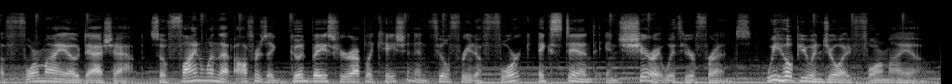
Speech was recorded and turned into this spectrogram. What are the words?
of Form.io-app, so find one that offers a good base for your application and feel free to fork, extend, and share it with your friends. We hope you enjoy Form.io.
